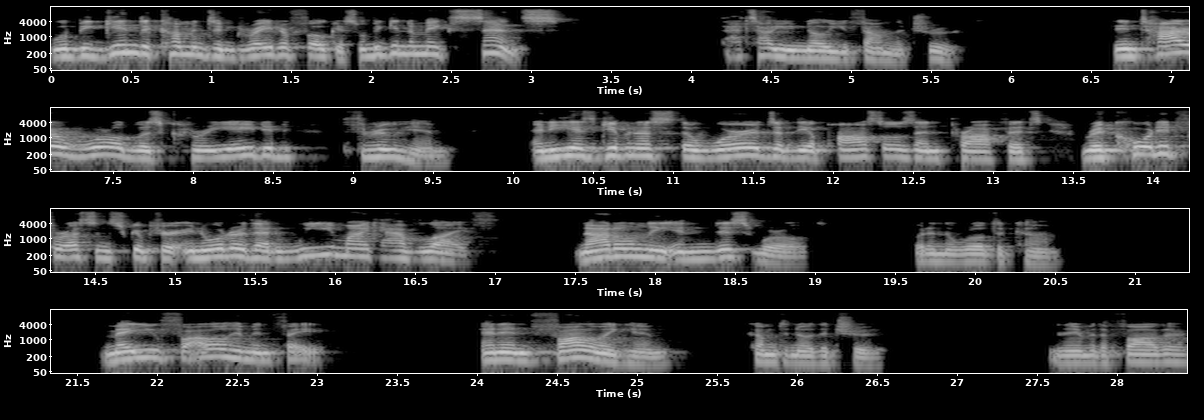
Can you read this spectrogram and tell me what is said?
will begin to come into greater focus, will begin to make sense. That's how you know you found the truth. The mm. entire world was created through him. And he has given us the words of the apostles and prophets recorded for us in scripture in order that we might have life, not only in this world, but in the world to come. May you follow him in faith, and in following him, come to know the truth. In the name of the Father,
